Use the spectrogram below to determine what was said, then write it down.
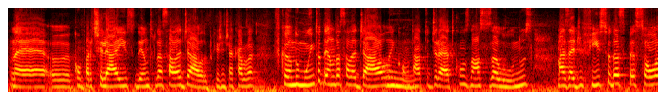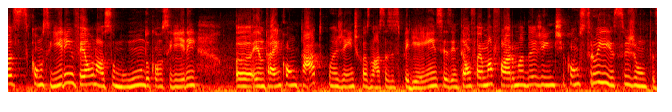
né, uh, compartilhar isso dentro da sala de aula. Porque a gente acaba ficando muito dentro da sala de aula, em contato direto com os nossos alunos. Mas é difícil das pessoas conseguirem ver o nosso mundo, conseguirem uh, entrar em contato com a gente, com as nossas experiências. Então foi uma forma da gente construir isso juntas.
